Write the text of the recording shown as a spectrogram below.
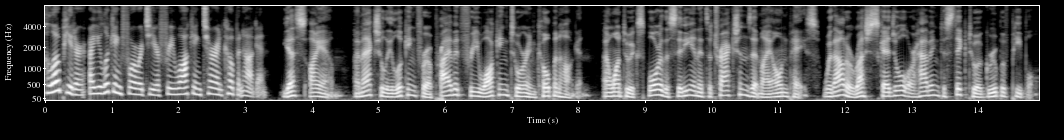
Hello, Peter. Are you looking forward to your free walking tour in Copenhagen? Yes, I am. I'm actually looking for a private free walking tour in Copenhagen. I want to explore the city and its attractions at my own pace, without a rush schedule or having to stick to a group of people.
